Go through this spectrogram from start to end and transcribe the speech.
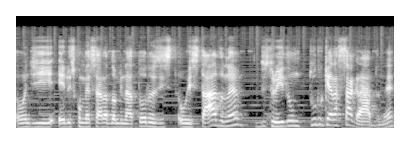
onde eles começaram a dominar todo o estado, né? Destruíram tudo que era sagrado, né?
